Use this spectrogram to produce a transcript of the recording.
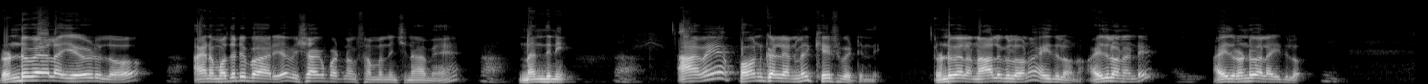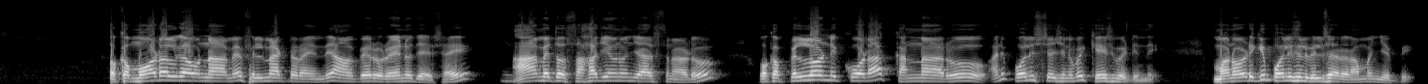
రెండు వేల ఏడులో ఆయన మొదటి భార్య విశాఖపట్నంకు సంబంధించిన ఆమె నందిని. ఆ. ఆమె పవన్ కళ్యాణ్ మీద కేసు పెట్టింది. రెండు వేల నాలుగులోనో ఐదులోనో. ఐదులోనండి? ఐదు రెండు వేల ఐదులో. ఒక మోడల్గా ఉన్న ఆమె ఫిల్మ్ యాక్టర్ అయింది. ఆమె పేరు రేణు దేశాయ్. ఆమెతో సహజీవనం చేస్తున్నాడు. ఒక పిల్లోడిని కూడా కన్నారు అని పోలీస్ స్టేషన్ పోయి కేసు పెట్టింది. మనోడికి పోలీసులు పిలిచారు రమ్మని చెప్పి.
